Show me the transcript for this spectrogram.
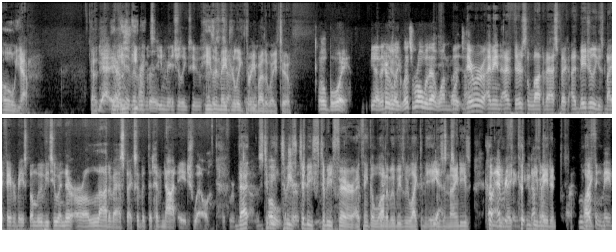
Oh yeah, Got it. Yeah, yeah. was- I He's, have he- never not even great. seen Major League Two. He's in Major League Three, by the way, too. Oh boy, yeah, they were Yeah. like, let's roll with that one more time. there were, I mean, I've, there's a lot of aspect. I, Major League is my favorite baseball movie too, and there are a lot of aspects of it that have not aged well. If we're That honest. to be Oh, to be sure. to be to be fair, I think a lot of movies we liked in the 80s Yes. and 90s couldn't be made, couldn't Nothing- be made anymore. Like, nothing made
